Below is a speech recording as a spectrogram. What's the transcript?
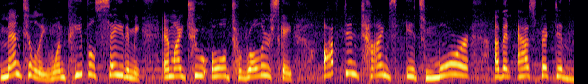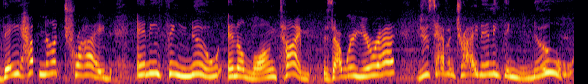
Mentally, when people say to me, Am I too old to roller skate? Oftentimes, it's more of an aspect of they have not tried anything new in a long time. Is that where you're at? You just haven't tried anything new.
